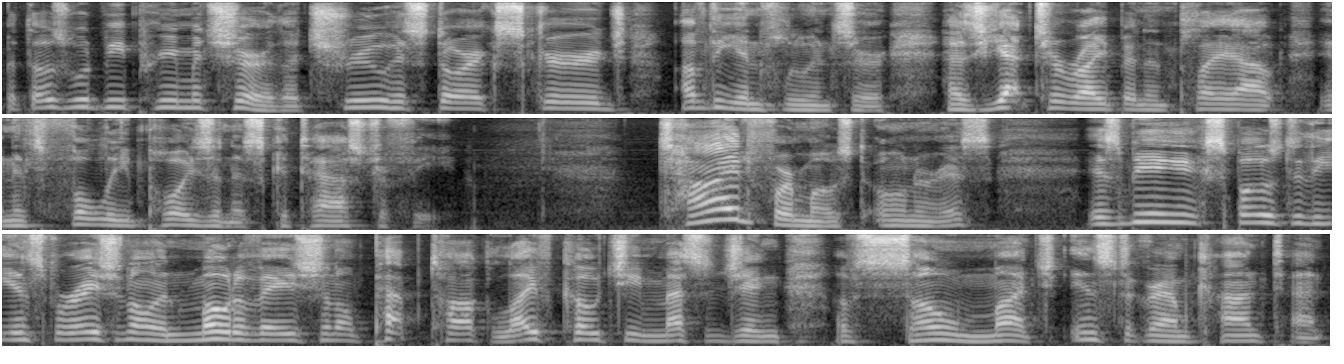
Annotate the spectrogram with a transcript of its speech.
but those would be premature. The true historic scourge of the influencer has yet to ripen and play out in its fully poisonous catastrophe. Tied for most onerous is being exposed to the inspirational and motivational pep talk, life coaching messaging of so much Instagram content.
